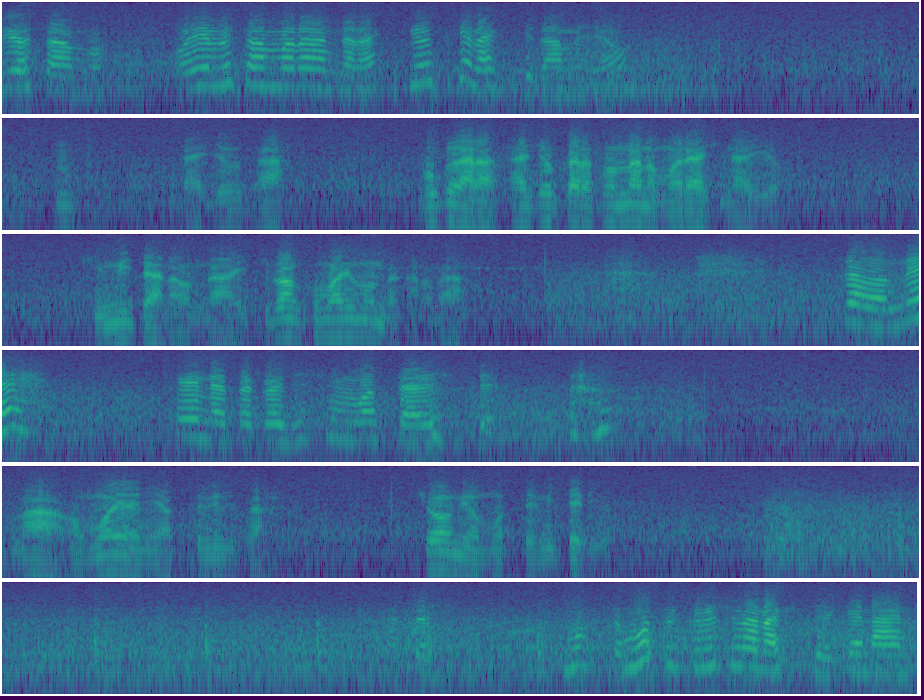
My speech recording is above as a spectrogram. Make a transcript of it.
りょうさんもお嫁さんもらうなら気をつけなくちゃダメよ大丈夫さ僕なら最初からそんなのもらいしないよ。君みたいな女は一番困りもんだからな。そうね。変なとこ自信持ったりして。まあ思うようにやってみるさ。興味を持って見てるよ。私もっともっと苦しまなくちゃいけないの。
